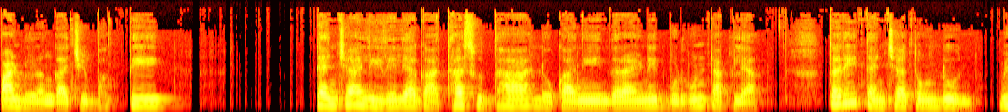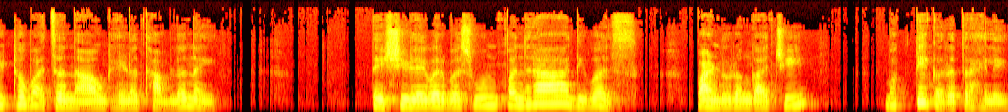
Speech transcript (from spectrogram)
पांडुरंगाची भक्ती त्यांच्या लिहिलेल्या गाथासुद्धा लोकांनी इंद्रायणीत बुडवून टाकल्या. तरी त्यांच्या तोंडून विठोबाचं नाव घेणं थांबलं नाही. ते शिळेवर बसून पंधरा दिवस पांडुरंगाची भक्ती करत राहिले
